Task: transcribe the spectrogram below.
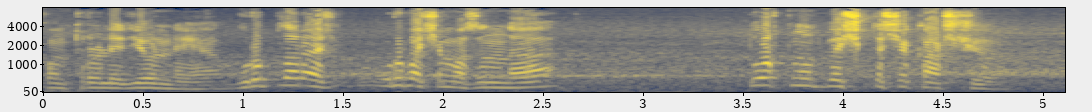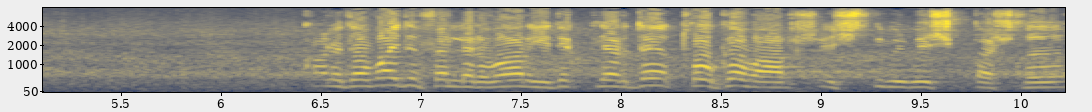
kontrol ediyor ne ya? Gruplar grup aşamasında Dortmund Beşiktaş'a karşı. Kalede Weidenfeller var. Yedeklerde Tolga var. Eşitli bir Beşiktaşlı.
